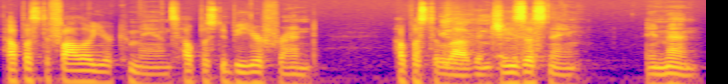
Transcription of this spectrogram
Help us to follow your commands. Help us to be your friend. Help us to love. In Jesus' name, amen.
